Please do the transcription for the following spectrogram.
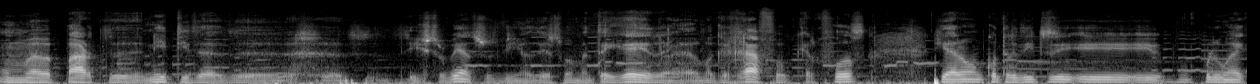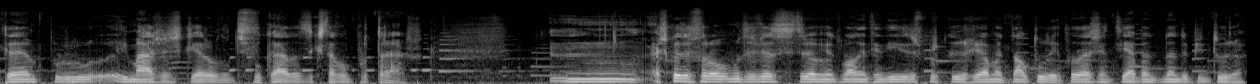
uma parte nítida de, de instrumentos, vinham desde uma manteigueira, uma garrafa, o que quer que fosse, que eram contraditos e, e, por um ecrã por imagens que eram desfocadas e que estavam por trás. Hum, as coisas foram muitas vezes extremamente mal entendidas porque realmente na altura em que toda a gente ia abandonando a pintura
